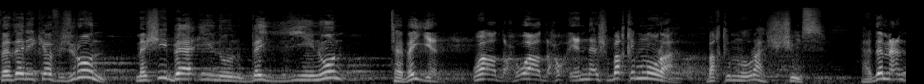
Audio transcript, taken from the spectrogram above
فذلك فجر ماشي بائن بين تبين. واضح واضح. يعني إيش باقي من وراه؟ باقي من وراه الشمس. هذا معنى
